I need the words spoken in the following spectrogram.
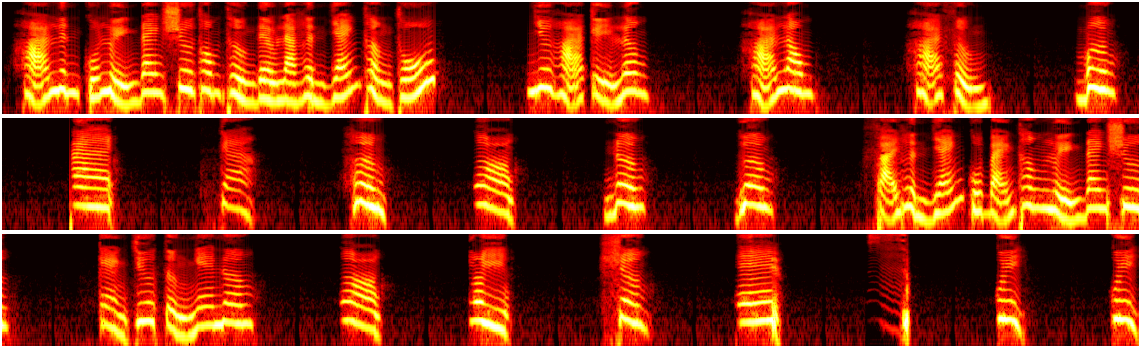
Hỏa linh của luyện đan sư thông thường đều là hình dáng thần thú. Như hỏa kỳ lân. Hỏa long. Hỏa phượng. Bương. A. Ca. Hơn. Ờ. Nơn. Gơn. Phải hình dáng của bản thân luyện đan sư. Càng chưa từng nghe nơn. Ờ. Y. Sơn. E. S. Quy. Quy.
